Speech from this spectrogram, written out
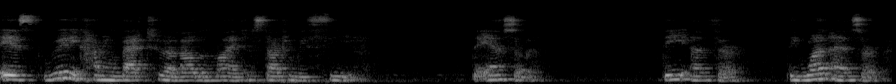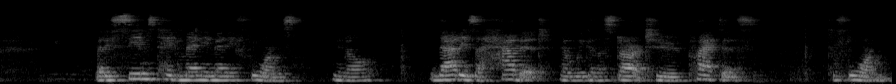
is really coming back to allow the mind to start to receive the answer, the answer, the one answer. But it seems take many, many forms, you know. That is a habit that we're going to start to practice, to form.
